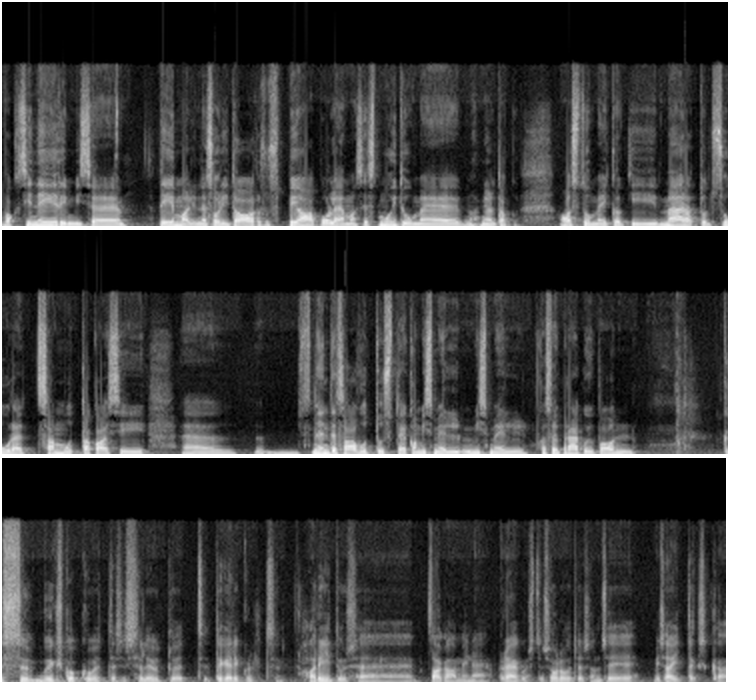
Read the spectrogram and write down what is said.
vaktsineerimise teemaline solidaarsus peab olema, sest muidu me noh, nii-öelda astume ikkagi määratult suured sammud tagasi äh, nende saavutustega, mis meil, mis meil kasvõi praegu juba on kas võiks kokku võtta siis selle jutu, et tegelikult hariduse tagamine praegustes oludes on see, mis aitaks ka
